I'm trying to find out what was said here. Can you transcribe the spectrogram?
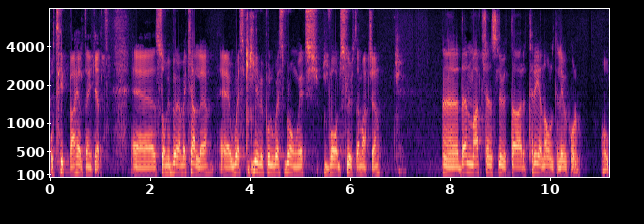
och tippa helt enkelt. Eh, så om vi börjar med Kalle. Eh, West, Liverpool West Bromwich. Vad slutar matchen? Eh, den matchen slutar 3-0 till Liverpool. Oh.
